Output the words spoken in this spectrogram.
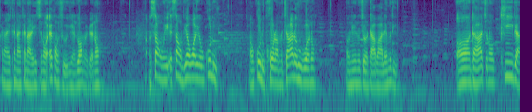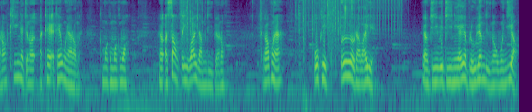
ခဏလေးခဏခဏလေးကျွန်တော်အကောင်ရှူရင်သွားမယ်ဗျာနော်အဆောင်ဝေးအဆောင်ပြောင်းဝိုင်းတော့ကိုလူဟောကိုလူခေါ်တာမကြားတော့ဘူးပေါ့နော်ဟောနင်းတော့ကျွန်တော်ဒါပါလဲမသိဘူးအော်ဒါကကျွန်တော်ခီးဗျာနော်ခီးနဲ့ကျွန်တော်အထက်အထက်ဝင်ရတော့မယ် come on come on come on ဟောအဆောင်သေးဝိုင်းလားမသိဘူးဗျာနော်တကောက်ဖွင့်ဟမ် okay အေးဒါပါကြီးလေဟောဒီဒီနေရာရဲ့ blue လည်းမသိဘူးနော်ဝင်ကြည့်အောင်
